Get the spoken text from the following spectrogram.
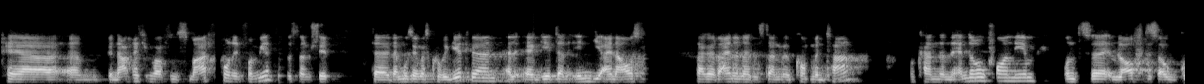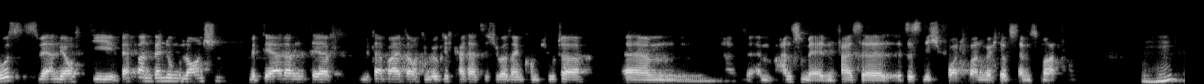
per ähm, Benachrichtigung auf dem Smartphone informiert, dass dann steht, da, da muss irgendwas korrigiert werden. Er, er geht dann in die eine Aussage rein und dann ist dann ein Kommentar und kann dann eine Änderung vornehmen. Und äh, im Laufe des Augusts werden wir auch die Webanwendung launchen, mit der dann der Mitarbeiter auch die Möglichkeit hat, sich über seinen Computer ähm, ähm anzumelden, falls er das nicht fortfahren möchte auf seinem Smartphone. Mhm.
